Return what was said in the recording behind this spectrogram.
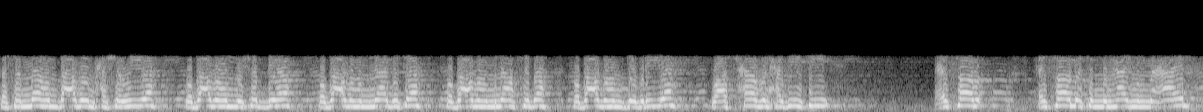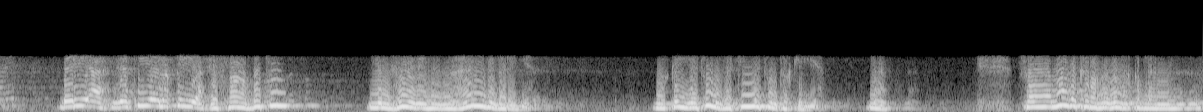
فسماهم بعضهم حشوية وبعضهم مشبهة وبعضهم نابتة وبعضهم ناصبة وبعضهم جبرية وأصحاب الحديث عصام عصامة من هذه المعايب بريئة ذكية نقية. عصابة من هذه المعايب بريئة نقية ذكية تقية. نعم. فما ذكره هنا قبل أن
